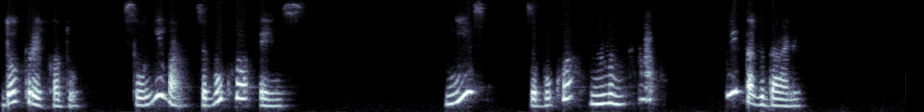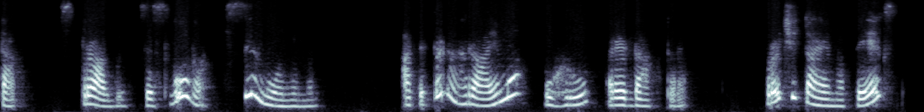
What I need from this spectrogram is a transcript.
До прикладу, слива це буква С, ніс це буква Н і так далі. Так, справді це слово синоніми. А тепер граємо у гру редактора. Прочитаємо текст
